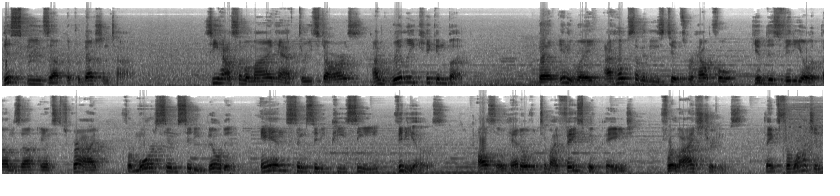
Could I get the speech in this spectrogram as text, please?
This speeds up the production time. See how some of mine have three stars? I'm really kicking butt. But anyway, I hope some of these tips were helpful. Give this video a thumbs up and subscribe for more SimCity BuildIt and SimCity PC videos. Also, head over to my Facebook page for live streams. Thanks for watching.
